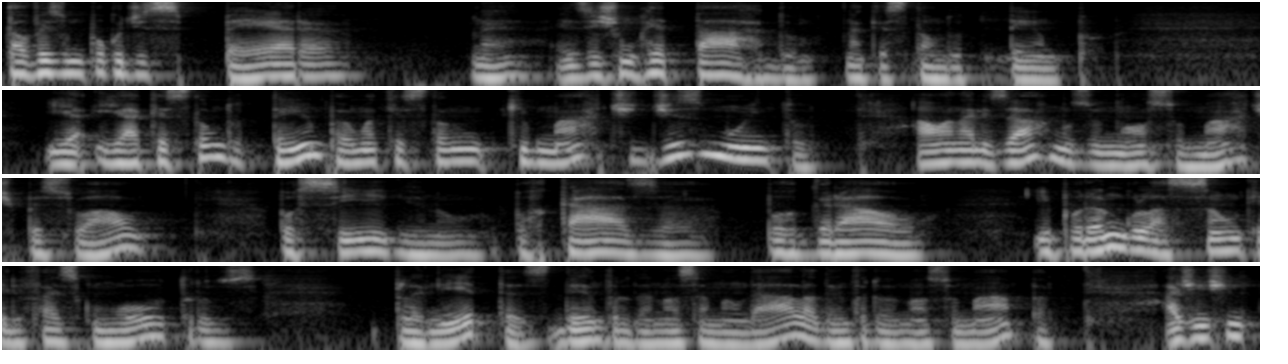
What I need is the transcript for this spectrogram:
talvez um pouco de espera, né? Existe um retardo na questão do tempo. E a, e a questão do tempo é uma questão que Marte diz muito. Ao analisarmos o nosso Marte pessoal, por signo, por casa, por grau e por angulação que ele faz com outros planetas dentro da nossa mandala, dentro do nosso mapa, a gente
